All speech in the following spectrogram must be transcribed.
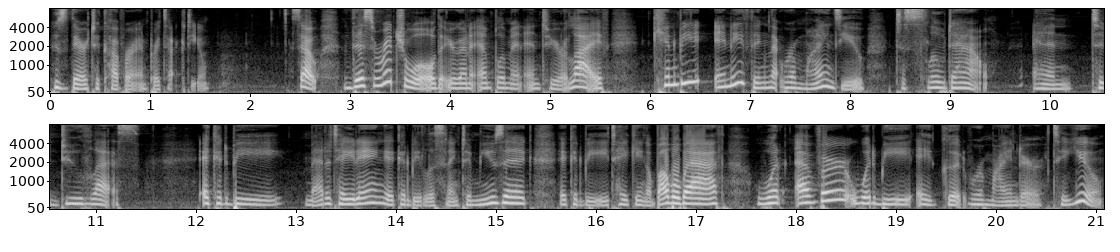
who's there to cover and protect you. So, this ritual that you're going to implement into your life can be anything that reminds you to slow down and to do less. It could be meditating, it could be listening to music, it could be taking a bubble bath, whatever would be a good reminder to you.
